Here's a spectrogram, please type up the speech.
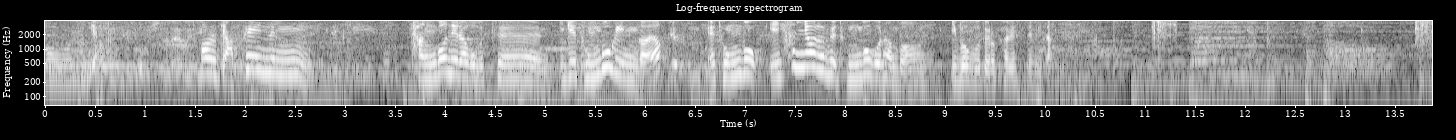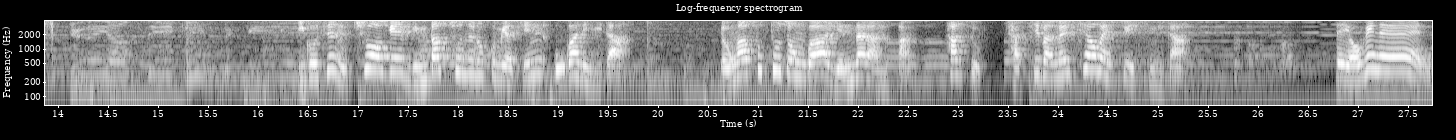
어, 여기, 아, 여기 앞에 있는 당번이라고 붙은 이게 동복인가요? 예, 동복. 예, 동복. 이 한여름의 동복을 한번 입어보도록 하겠습니다. 이곳은 추억의 민박촌으로 꾸며진 오간입니다. 영화 포토존과 옛날 안방, 하숙, 자취방을 체험할 수 있습니다. 네, 여기는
